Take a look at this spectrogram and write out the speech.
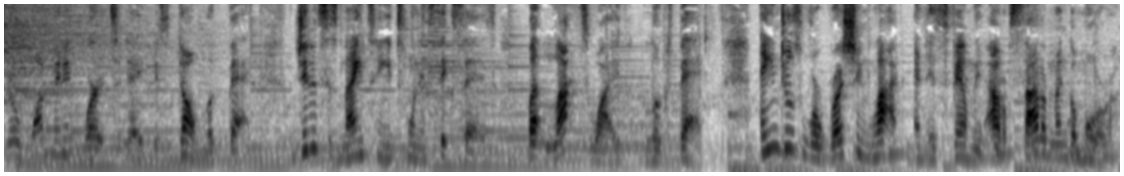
Your one minute word today is don't look back. Genesis 19 26 says, But Lot's wife looked back. Angels were rushing Lot and his family out of Sodom and Gomorrah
